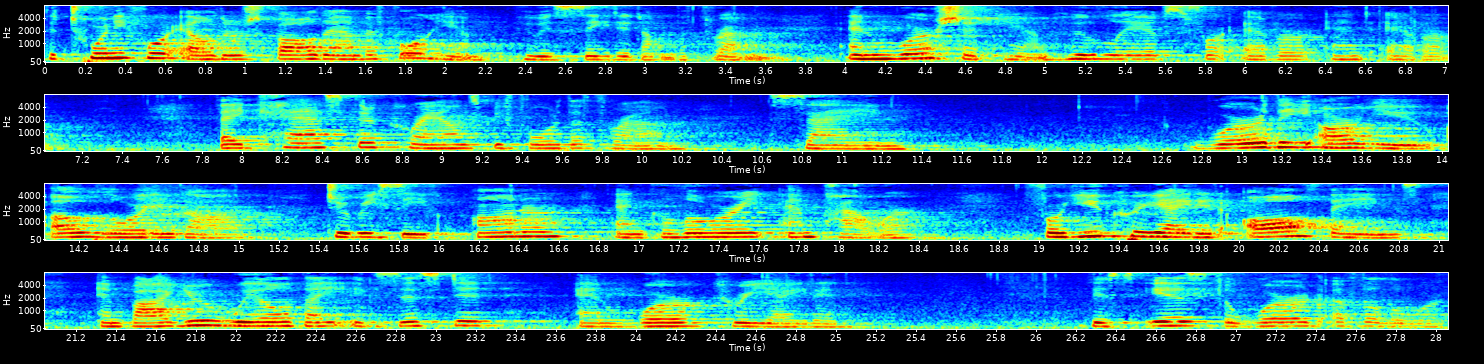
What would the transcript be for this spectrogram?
the 24 elders fall down before him who is seated on the throne and worship him who lives forever and ever. They cast their crowns before the throne, saying, Worthy are you, O Lord and God, to receive honor and glory and power, for you created all things, and by your will they existed and were created. This is the word of the Lord.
